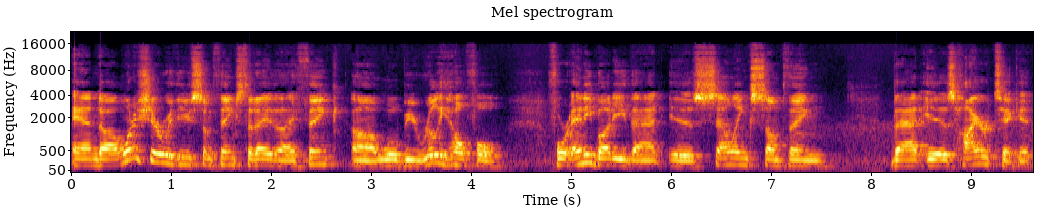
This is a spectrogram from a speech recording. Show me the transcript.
And uh, I want to share with you some things today that I think uh, will be really helpful for anybody that is selling something that is higher ticket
